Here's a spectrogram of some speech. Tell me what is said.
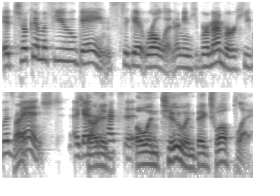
It took him a few games to get rolling. I mean, remember he was right. benched against Started Texas. 0 and 2 in Big 12 play.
